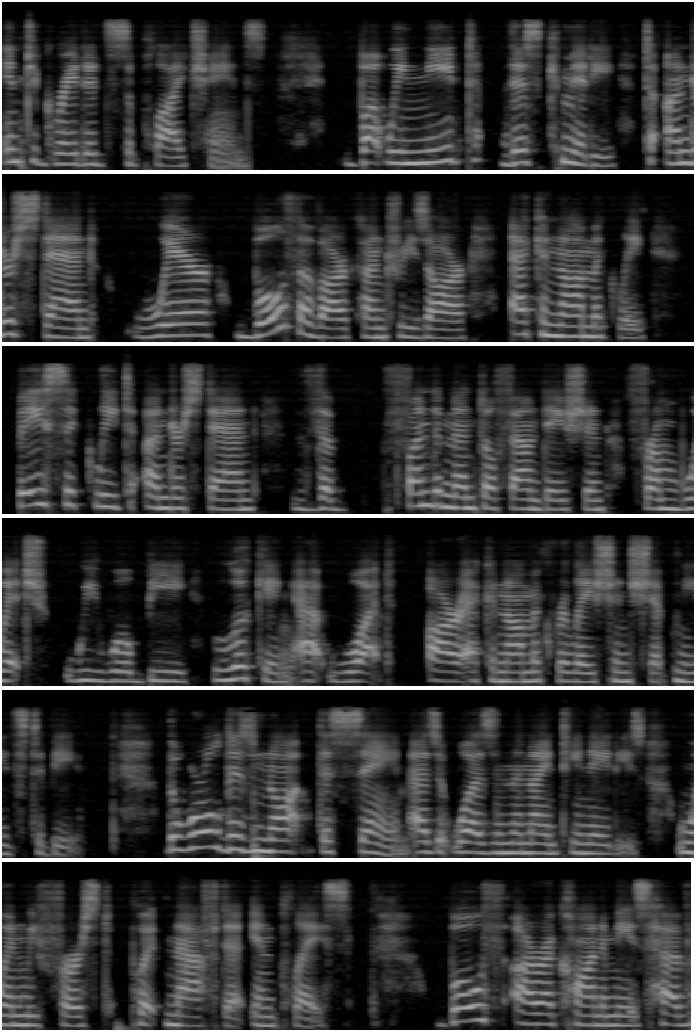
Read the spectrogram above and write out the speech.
integrated supply chains. But we need this committee to understand where both of our countries are economically, basically to understand the fundamental foundation from which we will be looking at what our economic relationship needs to be. The world is not the same as it was in the 1980s when we first put NAFTA in place. Both our economies have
